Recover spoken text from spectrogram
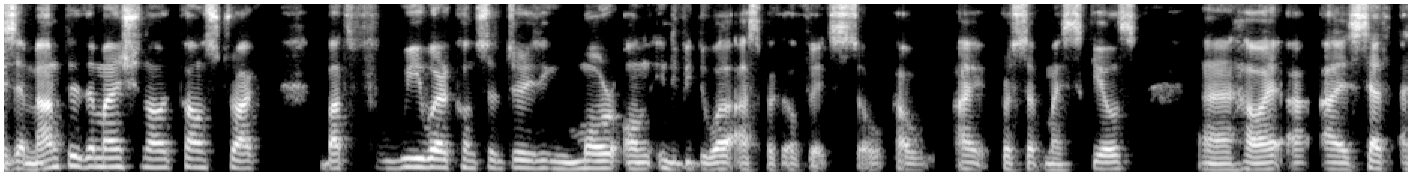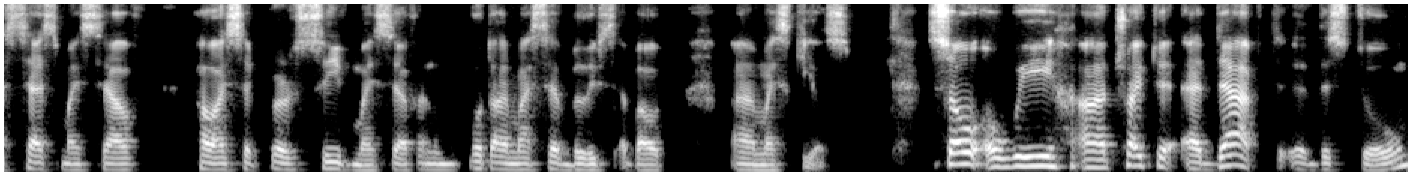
is a multi-dimensional construct, but we were concentrating more on individual aspect of it. So how I perceive my skills, uh, how I, I self-assess myself, how I perceive myself, and what are my self-beliefs about uh, my skills. So we uh, try to adapt uh, this tool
